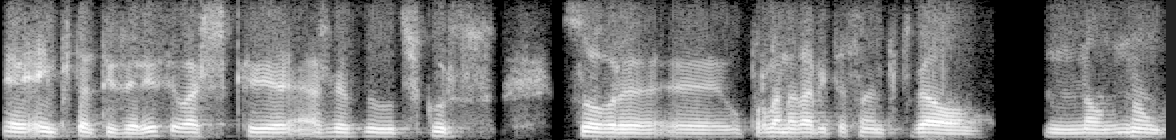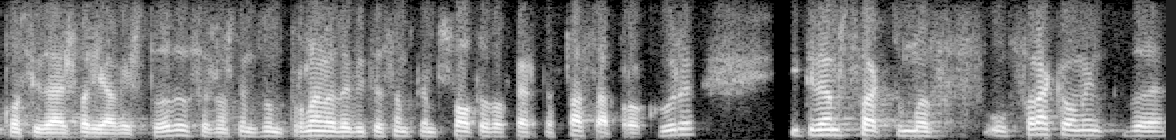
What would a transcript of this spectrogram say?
É, é importante dizer isso. Eu acho que às vezes o discurso sobre o problema da habitação em Portugal não, não as variáveis todas, ou seja, nós temos um problema de habitação porque temos falta de oferta face à procura e tivemos, de facto, uma, um fraco aumento da,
